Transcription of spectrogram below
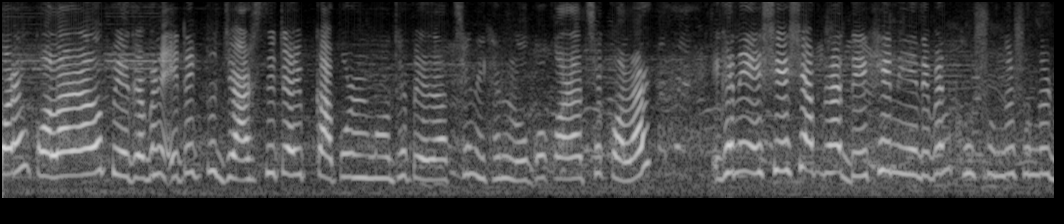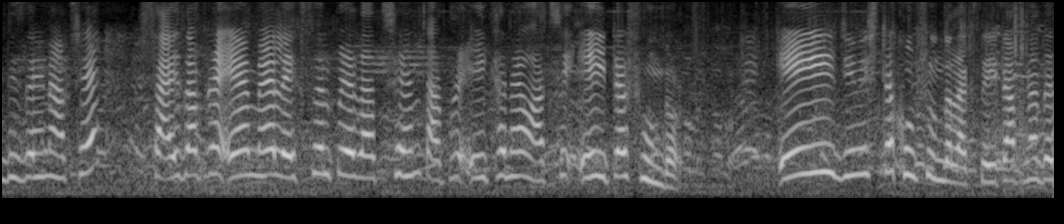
করেন কলারাও পেয়ে যাবেন। এটা একটু জার্সি টাইপ কাপড়ের মধ্যে পেয়ে যাচ্ছেন। এখানে লোগো করা আছে কলার এখানে এসে এসে আপনারা দেখে নিয়ে নেবেন। খুব সুন্দর সুন্দর ডিজাইন আছে। সাইজ আপনারা এম এল এক্সেল পেয়ে যাচ্ছেন। তারপরে এইখানেও আছে। এইটা সুন্দর। এই জিনিসটা খুব সুন্দর লাগছে। এটা আপনাদের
